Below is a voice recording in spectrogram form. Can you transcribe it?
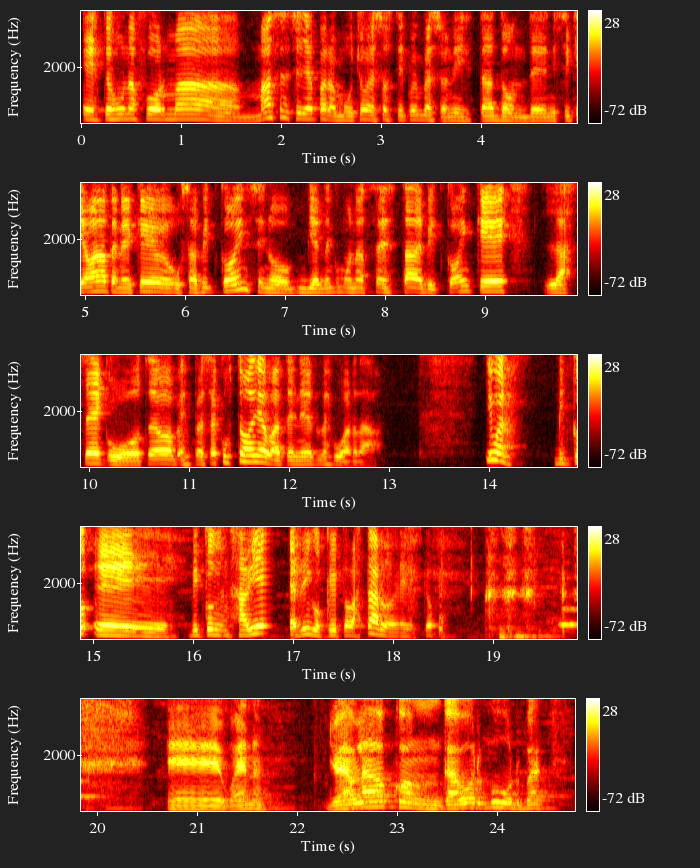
esto es una forma más sencilla para muchos de esos tipos de inversionistas donde ni siquiera van a tener que usar Bitcoin, sino invierten como una cesta de Bitcoin que la SEC u otra empresa custodia va a tener resguardado. Y bueno, Bitcoin, eh, Bitcoin Javier, digo, cripto bastardo, eh, ¿qué eh, bueno, yo he hablado con Gabor Gurbax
